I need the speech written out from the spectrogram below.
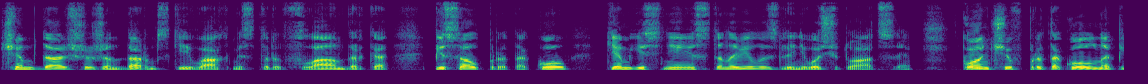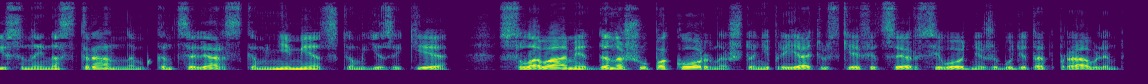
Чем дальше жандармский вахмистр Фландерка писал протокол, тем яснее становилась для него ситуация. Кончив протокол, написанный на странном канцелярском немецком языке, словами «доношу покорно, что неприятельский офицер сегодня же будет отправлен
